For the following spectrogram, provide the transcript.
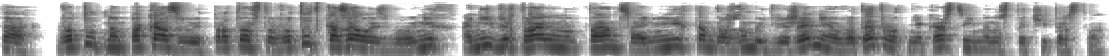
Так, вот тут нам показывают про то, что вот тут, казалось бы, у них, они виртуально танцы, они, у них там должно быть движение. Вот это вот, мне кажется, именно что читерство.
